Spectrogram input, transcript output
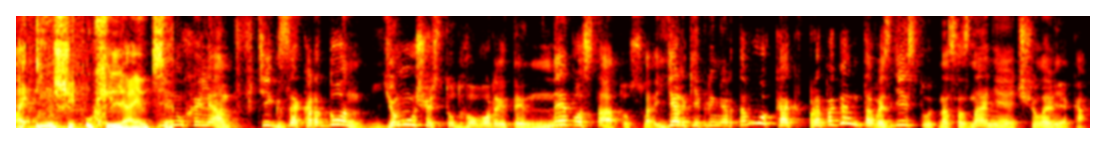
а інші ухиляються. Він ухилянт втік за кордон, йому щось тут говорити не по статусу. Яркий пример того, как пропаганда воздействует на сознание человека.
